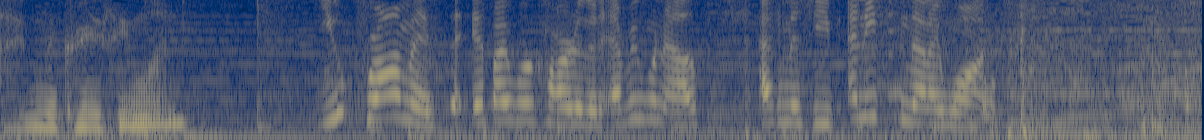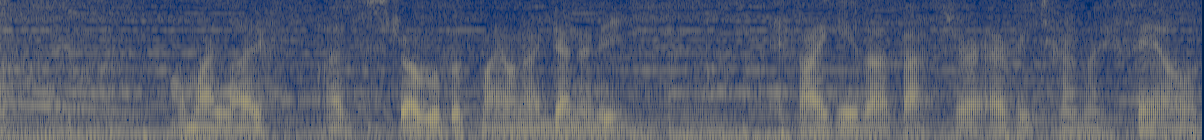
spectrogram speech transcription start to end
I'm the crazy one. You promised that if I work harder than everyone else, I can achieve anything that I want. All my life, I've struggled with my own identity. If I gave up after every time I failed,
